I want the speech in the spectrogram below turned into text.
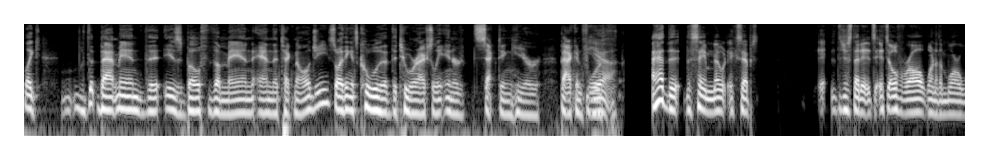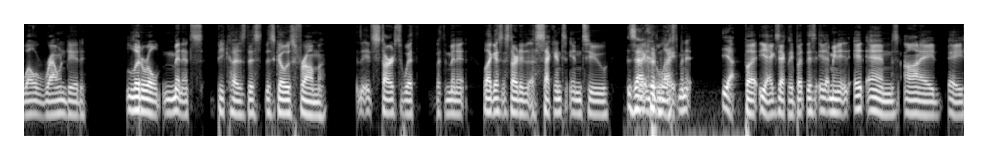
Like, the Batman that is both the man and the technology. So I think it's cool that the two are actually intersecting here back and forth. yeah, I had the the same note, except it, just that it's it's overall one of the more well-rounded literal minutes because this this goes from it starts with with a minute. Well, I guess it started a second into Zach the last wait. minute. Yeah. But yeah, exactly. But this, it, I mean, it, it ends on a a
